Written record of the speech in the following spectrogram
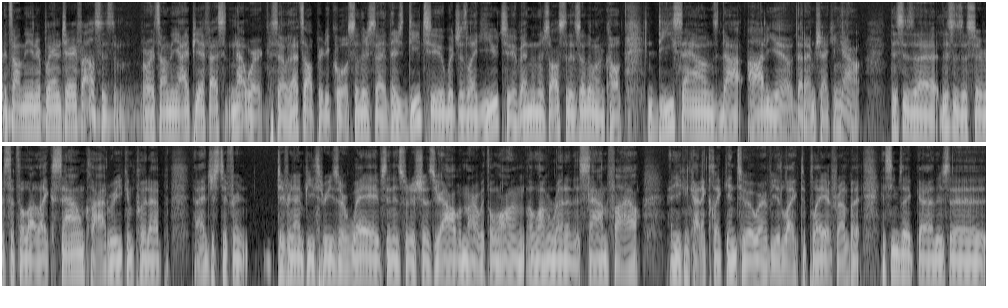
it's on the interplanetary file system or it's on the IPFS network. So that's all pretty cool. So there's a, there's DTube, which is like YouTube, and then there's also this other one called dsounds.audio that I'm checking out. This is a this is a service that's a lot like SoundCloud, where you can put up uh, just different different MP3s or waves, and it sort of shows your album art with a long a long run of the sound file, and you can kind of click into it wherever you'd like to play it from. But it seems like uh, there's a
